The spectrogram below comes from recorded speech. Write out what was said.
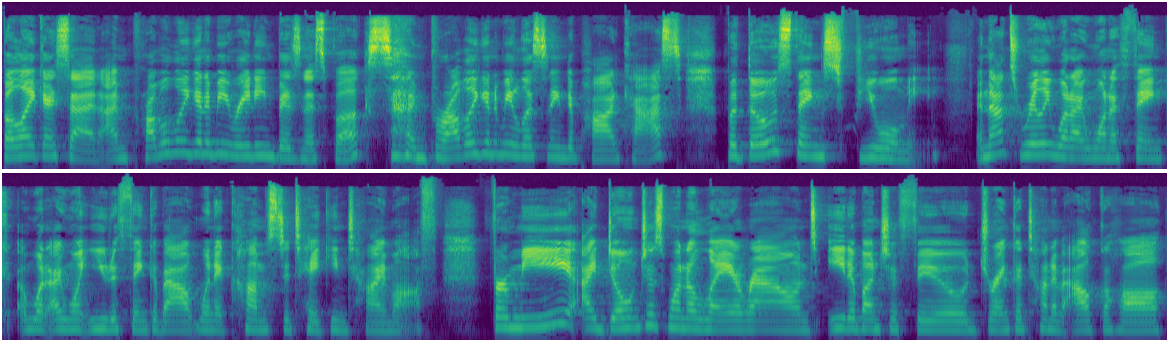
But like I said, I'm probably going to be reading business books. I'm probably going to be listening to podcasts, but those things fuel me. And that's really what I want to think, what I want you to think about when it comes to taking time off. For me, I don't just want to lay around, eat a bunch of food, drink a ton of alcohol.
